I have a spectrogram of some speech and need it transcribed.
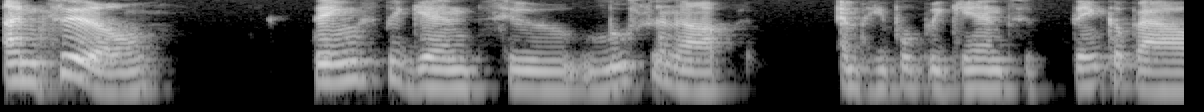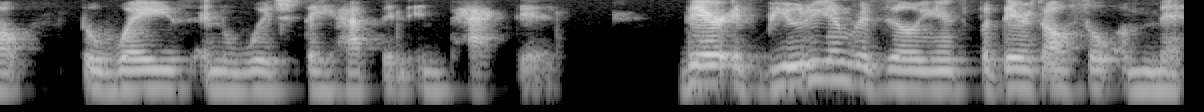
until things begin to loosen up and people begin to think about the ways in which they have been impacted. There is beauty and resilience, but there's also a myth.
